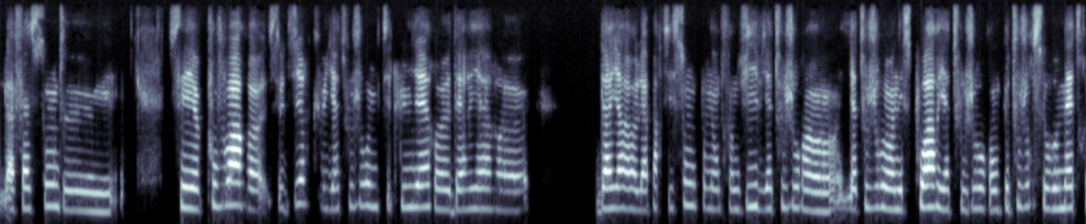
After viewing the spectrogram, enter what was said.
la façon de c'est pouvoir se dire qu'il y a toujours une petite lumière derrière, derrière la partie sombre qu'on est en train de vivre. Il y a toujours un, il y a toujours un espoir, il y a toujours, on peut toujours se remettre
